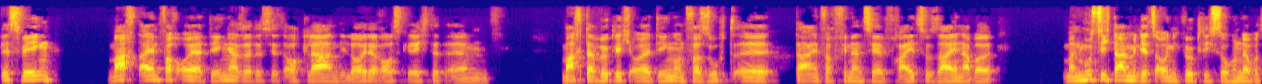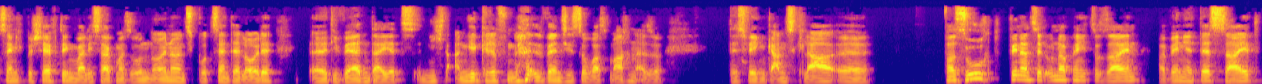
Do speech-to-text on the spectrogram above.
deswegen macht einfach euer Ding. Also das ist jetzt auch klar an die Leute rausgerichtet. Ähm, macht da wirklich euer Ding und versucht äh, da einfach finanziell frei zu sein. Aber man muss sich damit jetzt auch nicht wirklich so hundertprozentig beschäftigen, weil ich sag mal so, 99 Prozent der Leute, äh, die werden da jetzt nicht angegriffen, wenn sie sowas machen. Also deswegen ganz klar, äh, versucht finanziell unabhängig zu sein, weil wenn ihr das seid,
